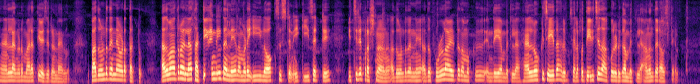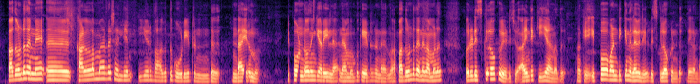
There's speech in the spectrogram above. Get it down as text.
ഹാൻഡിൽ അങ്ങോട്ട് മലത്തി വെച്ചിട്ടുണ്ടായിരുന്നു. അപ്പം അതുകൊണ്ട് തന്നെ അവിടെ തട്ടു. അതുമാത്രമല്ല തട്ടിയില്ലെങ്കിൽ തന്നെ നമ്മുടെ ഈ ലോക്ക് സിസ്റ്റം ഈ കീ സെറ്റ് ഇച്ചിരി പ്രശ്നമാണ്. അതുകൊണ്ട് തന്നെ അത് ഫുള്ളായിട്ട് നമുക്ക് എന്ത് ചെയ്യാൻ പറ്റില്ല. ഹാൻഡ് ലോക്ക് ചെയ്താലും ചിലപ്പോൾ തിരിച്ച് താക്കോൽ എടുക്കാൻ പറ്റില്ല. അങ്ങനത്തെ ഒരു അവസ്ഥയാണ്. അപ്പം അതുകൊണ്ട് തന്നെ കള്ളന്മാരുടെ ശല്യം ഈ ഒരു ഭാഗത്ത് കൂടിയിട്ടുണ്ട്. ഉണ്ടായിരുന്നു. ഇപ്പോൾ ഉണ്ടോ എന്ന് എനിക്കറിയില്ല. ഞാൻ മുമ്പ് കേട്ടിട്ടുണ്ടായിരുന്നു. അപ്പോൾ അതുകൊണ്ട് തന്നെ നമ്മൾ ഒരു ഡിസ്ക് ലോക്ക് മേടിച്ചു. അതിന്റെ കീ ആണത്. ഓക്കെ ഇപ്പോൾ വണ്ടിക്ക് നിലവിൽ ഡിസ്ക് ലോക്ക് ഉണ്ട്. ഇതേ കണ്ട.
